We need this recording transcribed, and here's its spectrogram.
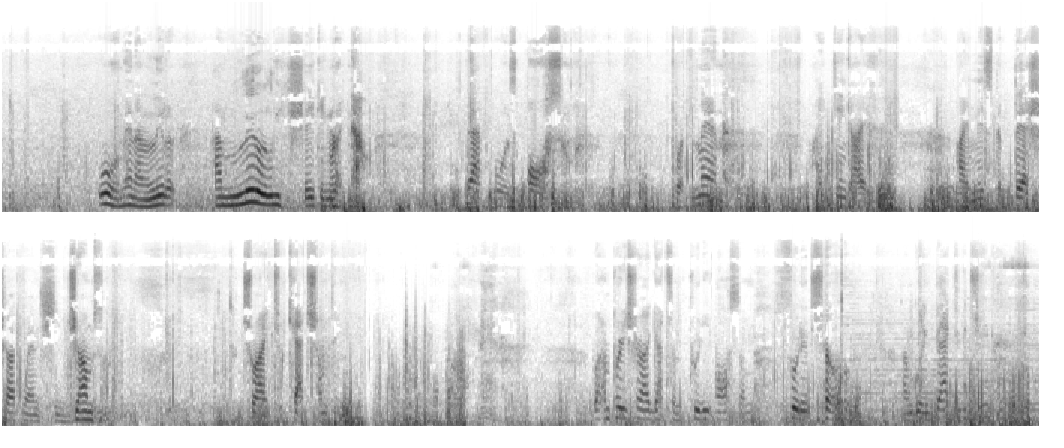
Oh man, I'm literally, I'm literally shaking right now. That was awesome. But man, I think I I missed the best shot when she jumps to try to catch something. Oh. But I'm pretty sure I got some pretty awesome footage, so I'm going back to the gym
